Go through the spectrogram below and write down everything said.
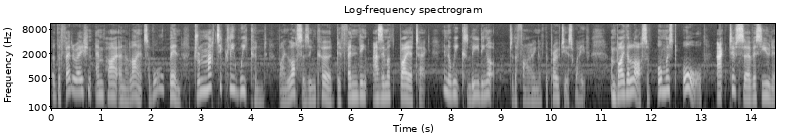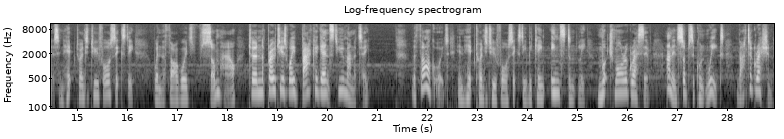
of the Federation, Empire, and Alliance have all been dramatically weakened by losses incurred defending Azimuth Biotech in the weeks leading up to the firing of the Proteus wave, and by the loss of almost all active service units in HIP 22460 when the Thargoids somehow turned the Proteus wave back against humanity. The Thargoids in HIP 22460 became instantly much more aggressive, and in subsequent weeks, that aggression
